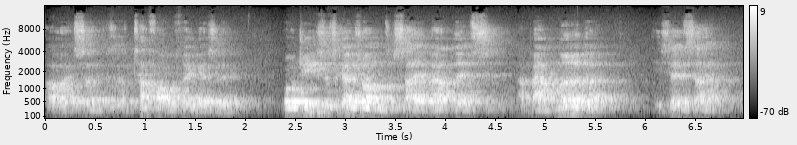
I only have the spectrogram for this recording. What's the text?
Oh, it's a, it's a tough old thing, isn't it? Well, Jesus goes on to say about this, about murder. He says, uh,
